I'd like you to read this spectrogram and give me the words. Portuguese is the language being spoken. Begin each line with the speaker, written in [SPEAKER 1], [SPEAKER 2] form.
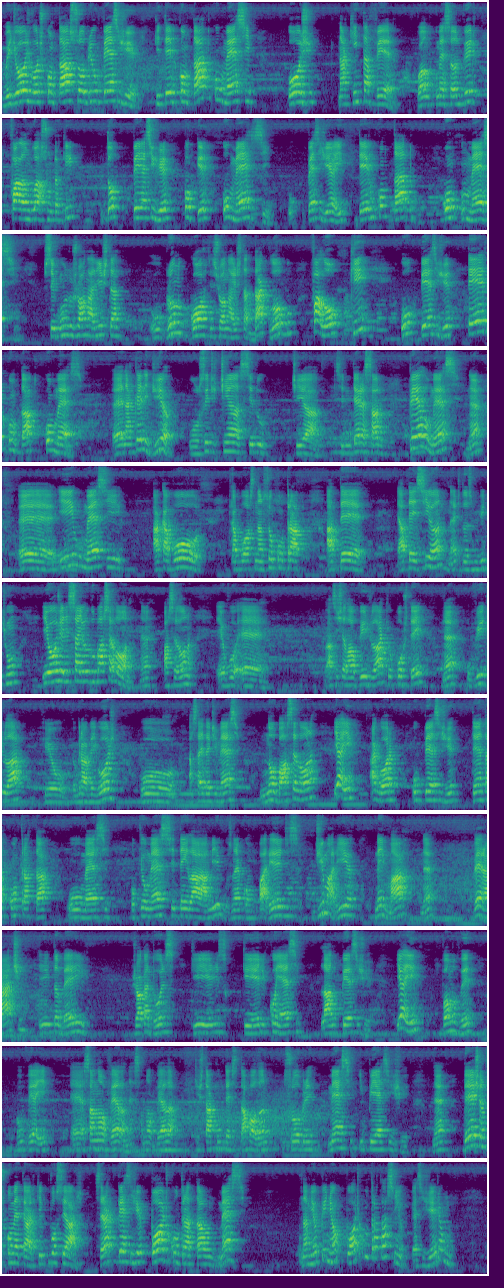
[SPEAKER 1] No vídeo de hoje vou te contar sobre o PSG, que teve contato com o Messi hoje na quinta-feira. Vamos começando o vídeo falando do assunto aqui do PSG, porque o Messi, o PSG aí, teve um contato com o Messi. Segundo o jornalista o Bruno Cortes, jornalista da Globo, falou que o PSG teve contato com o Messi. É, naquele dia, o City tinha sido, tinha sido interessado pelo Messi, né? É, e o Messi acabou, acabou assinando seu contrato até, até esse ano, né, de 2021. E hoje ele saiu do Barcelona, né? Barcelona, eu vou é, assistir lá o vídeo lá que eu postei, né? O vídeo lá que eu, eu gravei hoje, o, a saída de Messi no Barcelona. E aí, agora o PSG tenta contratar o Messi, porque o Messi tem lá amigos, né? Como Paredes, Di Maria, Neymar, né? Verratti e também jogadores que, eles, que ele conhece lá no PSG. E aí, vamos ver, vamos ver aí é, essa novela, né? Essa novela que está acontecendo, está rolando sobre Messi e PSG, né? Deixa nos comentários o que, que você acha. Será que o PSG pode contratar o Messi? Na minha opinião, pode contratar sim. O PSG ele é um,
